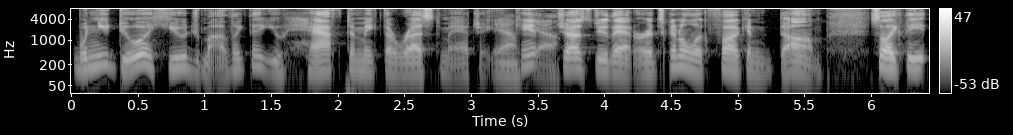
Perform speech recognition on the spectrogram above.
when you do a huge mod like that, you have to make the rest match it. Yeah. You can't Yeah. just do that or it's gonna look fucking dumb. So like the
